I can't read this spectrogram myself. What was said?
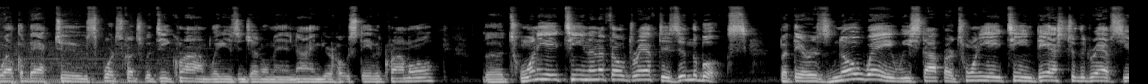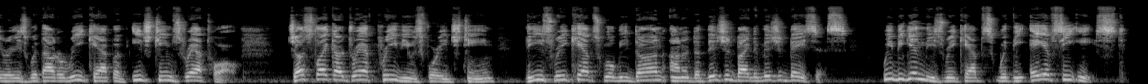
Welcome back to Sports Crunch with D. Crom, ladies and gentlemen. I'm your host, David Cromwell. The 2018 NFL Draft is in the books, but there is no way we stop our 2018 Dash to the Draft series without a recap of each team's draft haul. Just like our draft previews for each team, these recaps will be done on a division by division basis. We begin these recaps with the AFC East,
